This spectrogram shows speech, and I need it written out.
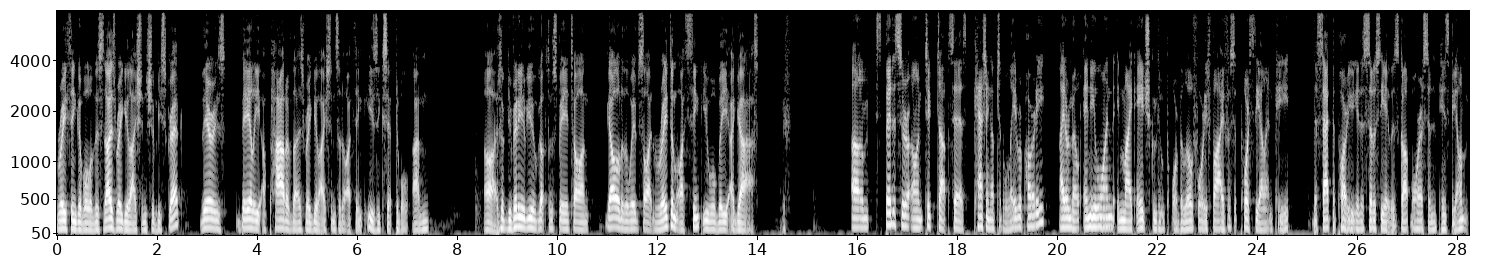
rethink of all of this. Those regulations should be scrapped. There is barely a part of those regulations that I think is acceptable. Um, Oh, so if any of you have got some spare time, go onto the website and read them. I think you will be aghast. Um, Spencer on TikTok says, catching up to the Labour Party. I don't know anyone in my age group or below 45 who supports the LNP. The fact the party is associated with Scott Morrison is beyond me.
